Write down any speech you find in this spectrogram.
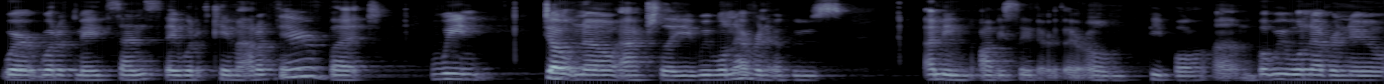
where it would have made sense they would have came out of there, but we don't know actually. We will never know who's. I mean, obviously they're their own people, um, but we will never know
